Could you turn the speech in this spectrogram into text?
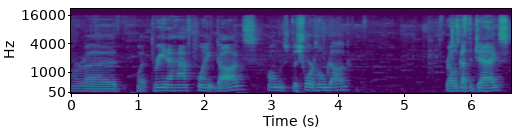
are uh, what three and a half point dogs. Home the short home dog. Rebels got the Jags.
